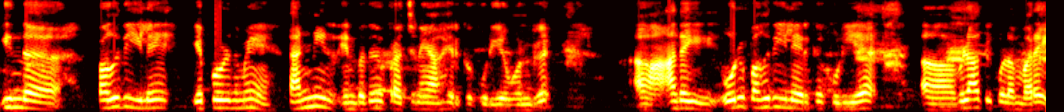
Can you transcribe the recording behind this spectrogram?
இந்த பகுதியிலே எப்பொழுதுமே தண்ணீர் என்பது பிரச்சனையாக இருக்கக்கூடிய ஒன்று. ஆஹ் அதை ஒரு பகுதியில் இருக்கக்கூடிய ஆஹ் விளாத்திக்குளம் வரை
